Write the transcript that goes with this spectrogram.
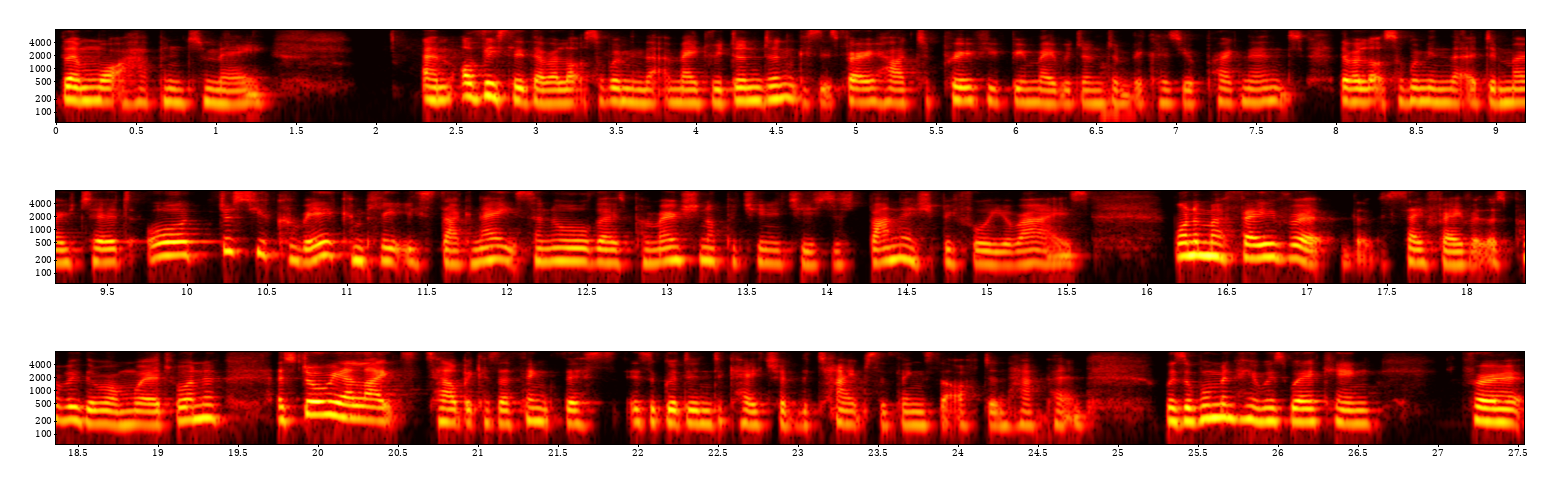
than what happened to me. Um, obviously, there are lots of women that are made redundant because it's very hard to prove you've been made redundant because you're pregnant. There are lots of women that are demoted or just your career completely stagnates and all those promotion opportunities just vanish before your eyes. One of my favorite, say favorite, that's probably the wrong word. One of a story I like to tell because I think this is a good indicator of the types of things that often happen was a woman who was working for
